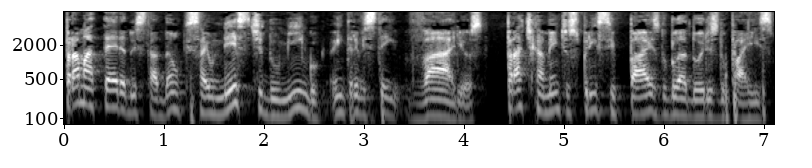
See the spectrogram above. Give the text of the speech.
Para a matéria do Estadão, que saiu neste domingo, eu entrevistei vários, praticamente os principais dubladores do país.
